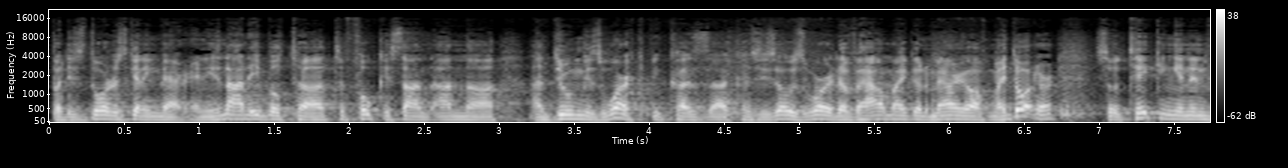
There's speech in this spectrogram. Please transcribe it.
but his daughter's getting married, and he's not able to, to focus on on uh, on doing his work because because uh, he's always worried of how am I going to marry off my daughter. So taking an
